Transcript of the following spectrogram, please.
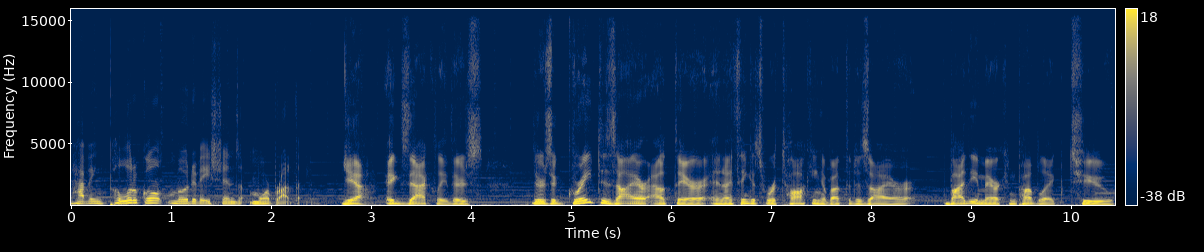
having political motivations more broadly. Yeah, exactly. There's there's a great desire out there and I think it's worth talking about the desire by the American public to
